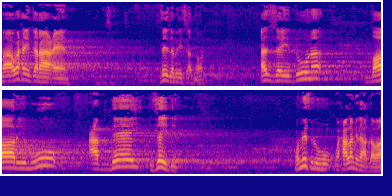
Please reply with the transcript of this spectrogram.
baa waxay garaaceen zayd labadiisa addoon. Azayduuna daaribuu cabdeey zaydin. Wa miluhu waxaa la mid a haddaba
